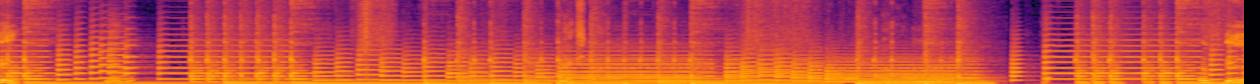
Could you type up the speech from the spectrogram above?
Bill next bill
